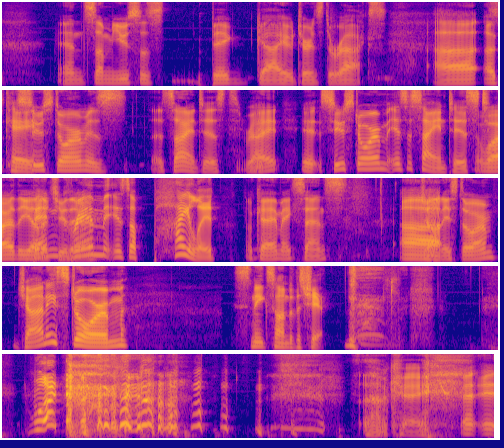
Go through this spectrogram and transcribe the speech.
and some useless big guy who turns to rocks? Uh, S- okay. Sue Storm is a scientist, right? Uh, Sue Storm is a scientist. Why are the other ben two Grimm is a pilot. Okay, makes sense. Uh, Johnny Storm. Johnny Storm sneaks onto the ship. What? okay. Uh, uh,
